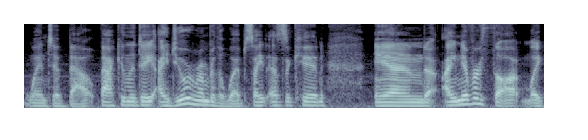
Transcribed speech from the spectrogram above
went about back in the day. I do remember the website as a kid, and I never thought like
